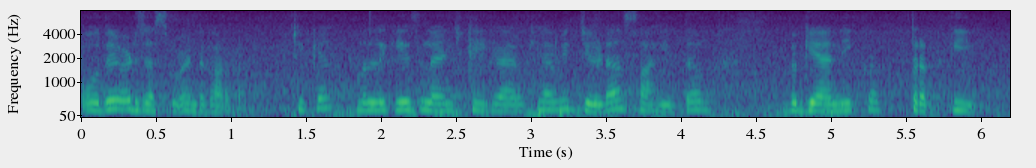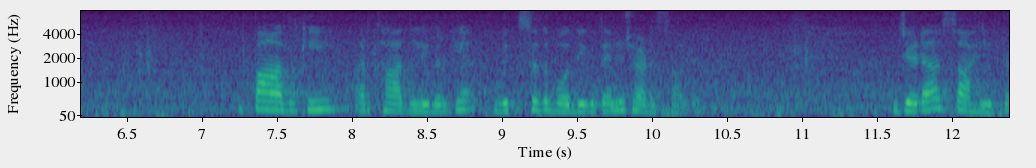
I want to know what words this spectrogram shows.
ਉਹਦੇ ਐਡਜਸਟਮੈਂਟ ਕਰਦਾ। ਠੀਕ ਹੈ? ਮਤਲਬ ਕਿ ਇਸ ਲਾਈਨ 'ਚ ਕੀ ਕਹਿ ਰੱਖਿਆ ਵੀ ਜਿਹੜਾ ਸਾਹਿਤ ਵਿਗਿਆਨਿਕ ਤਰੱਕੀ ਭਾਵ ਕੀ, ਅਰਥਾਤ ਲਿਖ ਰੱਖਿਆ ਵਿਕਸਿਤ ਬੌਧਿਕਤਾ ਨੂੰ ਛੱਡ ਸਕਦੇ ਹੋ। ਜਿਹੜਾ ਸਾਹਿਤ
